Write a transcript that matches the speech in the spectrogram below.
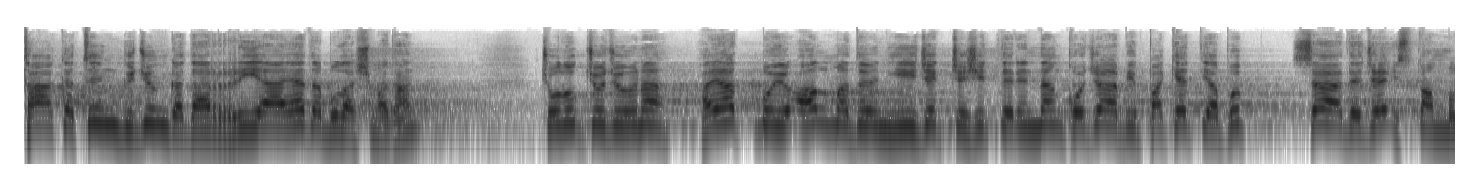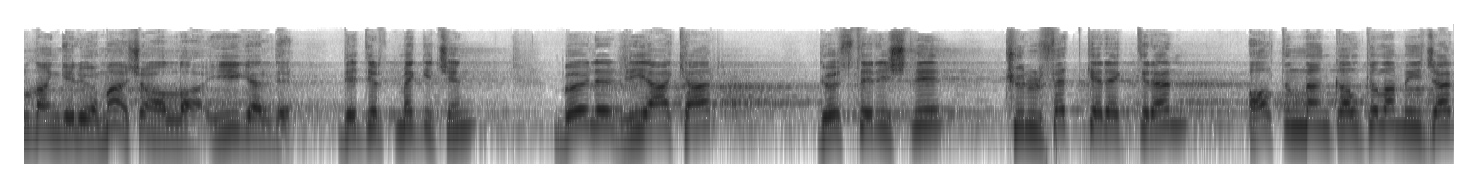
takatın gücün kadar riyaya da bulaşmadan çoluk çocuğuna hayat boyu almadığın yiyecek çeşitlerinden koca bir paket yapıp sadece İstanbul'dan geliyor maşallah iyi geldi. dedirtmek için böyle riyakar, gösterişli, külfet gerektiren, altından kalkılamayacak,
